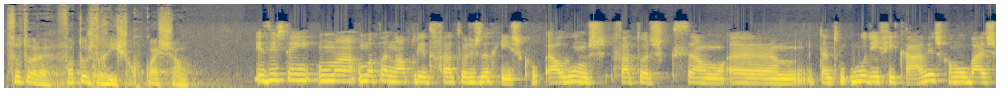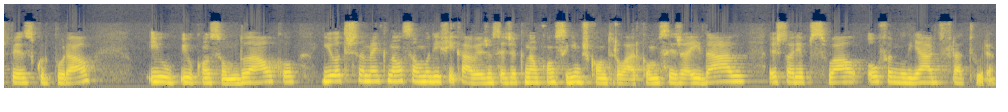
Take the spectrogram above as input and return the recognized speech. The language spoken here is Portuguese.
Doutora, fatores de risco, quais são? Existem uma, uma panóplia de fatores de risco. Alguns fatores que são, um, tanto modificáveis, como o baixo peso corporal, e o, e o, consumo de álcool, e outros também que não são modificáveis, ou seja, que não conseguimos controlar, como seja a idade, a história pessoal ou familiar de fratura.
